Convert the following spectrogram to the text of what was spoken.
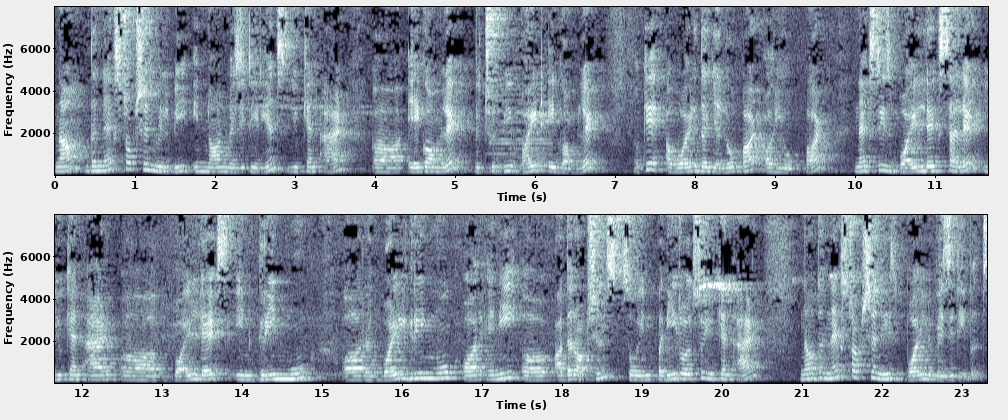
Now the next option will be in non-vegetarians you can add uh, egg omelette which should be white egg omelette. Okay avoid the yellow part or yolk part next is boiled egg salad. You can add uh, boiled eggs in green moong or boiled green moong or any uh, other options. So in paneer also you can add. Now the next option is boiled vegetables.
